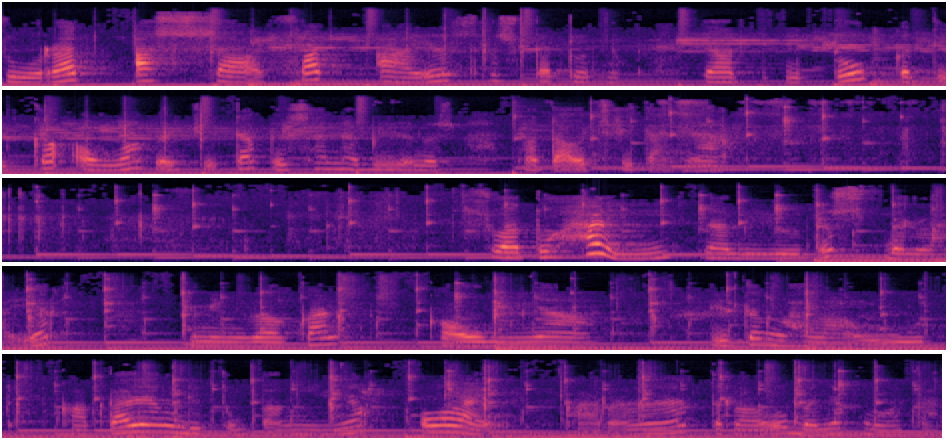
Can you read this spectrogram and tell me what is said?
surat As-Safat ayat 146 yang itu ketika Allah bercerita kisah Nabi Yunus. Mau tahu ceritanya? Suatu hari Nabi Yunus berlayar meninggalkan kaumnya di tengah laut. Kapal yang ditumpanginya oleng karena terlalu banyak muatan.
